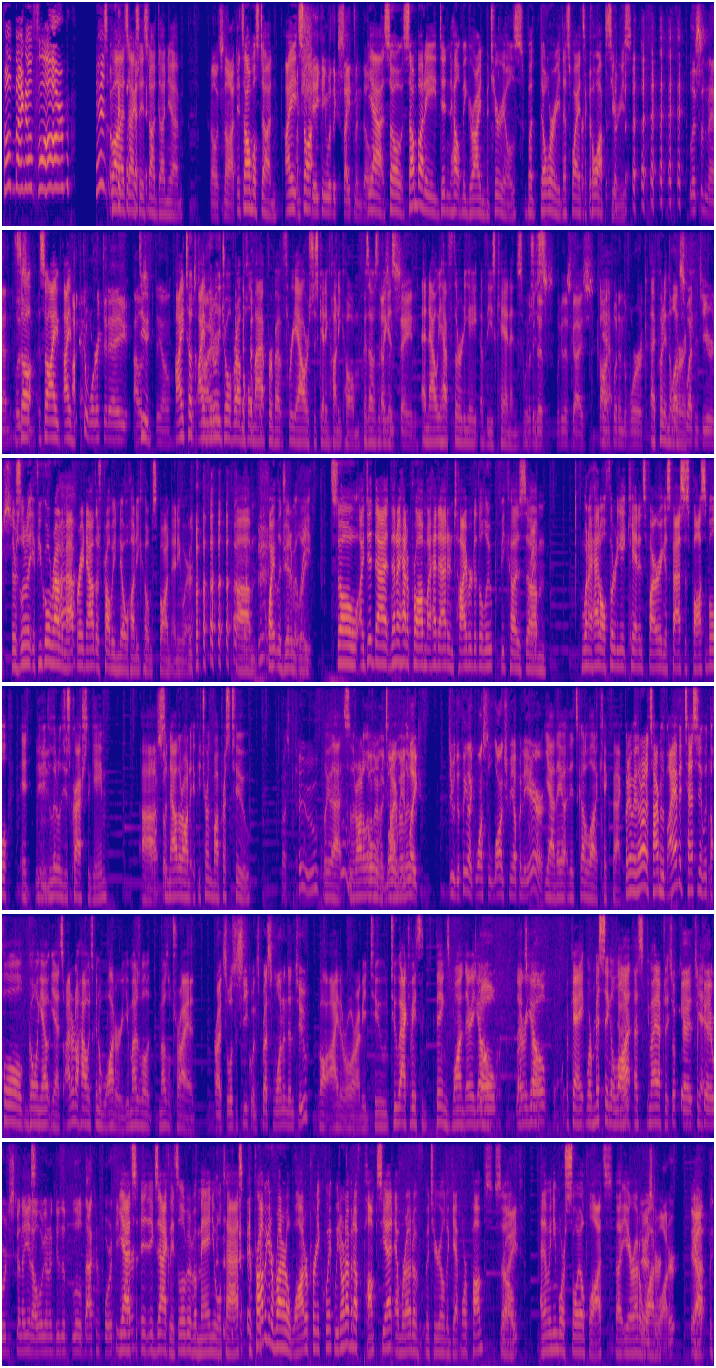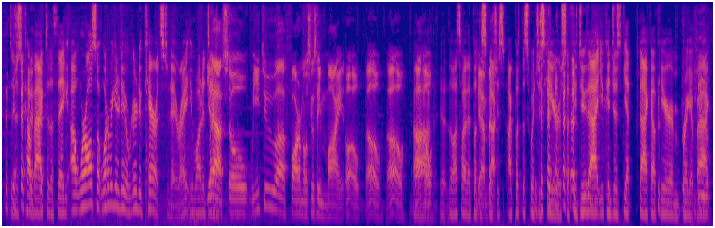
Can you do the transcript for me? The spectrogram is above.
The mega farm is well. It's actually it's not done yet. No, it's not. It's almost done. I I'm so I- shaking with excitement though. yeah. So somebody didn't help me grind materials, but don't worry. That's why it's a co-op series. Listen, man. Listen. So so I I I had to work today. I was, Dude, you know, I took was I literally drove around the whole map for about three hours just getting honeycomb because that was the That's biggest. insane. And now we have 38 of these cannons, which Look at is this. Look at this, guys. Khan Yeah. put in the work. I put in the Blood, work. sweat, and tears. There's literally, if you go around the map Ah. right now, there's probably no honeycomb spawned anywhere. um, quite legitimately. Great. So I did that. Then I had a problem. I had to add a timer to the loop because Right. When I had all 38 cannons firing as fast as possible, it, it literally just crashed the game. Uh, So Mm-hmm. Now they're on. If you turn them on, press two. Press two. Look at that. So they're on a little bit of a timer moly, loop. It's like, dude, the thing like wants to launch me up in the air. Yeah, they it's got a lot of kickback. But anyway, they're on a timer loop. I haven't tested it with the whole going out yet, so I don't know how it's gonna water. You might as well might as well try it. All right. So what's the sequence? Press one and then two. Well, either or. I mean, two two activates the things. One, there you go. Go. There Let's we go. Okay, we're missing a lot. That's you might have to. It's okay. It's Yeah. okay. We're just gonna, you know, we're gonna do the little back and forth. yeah, it's it, exactly. It's a little bit of a manual task. You're probably gonna run out of water pretty quick. We don't have enough pumps yet, and we're out of material to get more pumps. So, right. and then we need more soil plots. Uh, you're out of There's water. the water. Yeah, Yeah. to just come back to the thing. Uh, we're also. What are we gonna do? We're gonna do carrots today, right? You wanted to. Yeah, so we need to uh, farm. I was gonna say mine. Uh oh. Uh oh. Uh oh. Uh oh. that's why they put Yeah, the I'm back. switches. I put the switches here, so if you do that, you can just get back up here and bring it back.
